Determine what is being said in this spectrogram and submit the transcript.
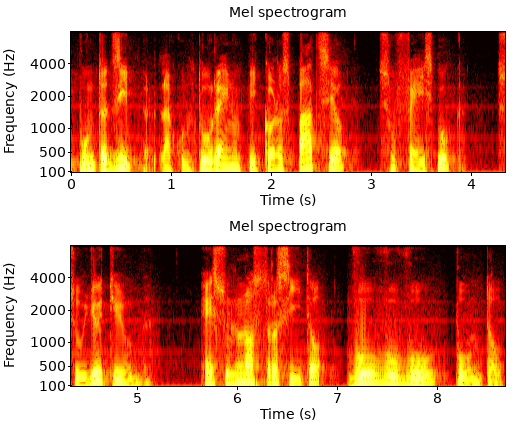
Punto Zip, la cultura in un piccolo spazio, su Facebook, su YouTube e sul nostro sito www.zip.net.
